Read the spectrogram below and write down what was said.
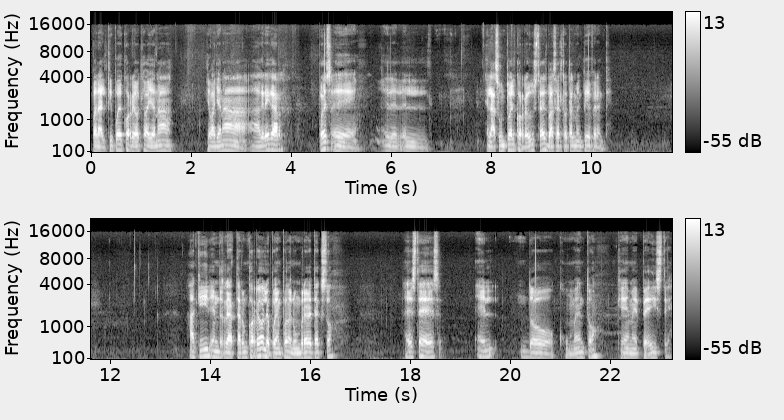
para el tipo de correo que vayan a, que vayan a, agregar, pues eh, el, el, asunto del correo de ustedes va a ser totalmente diferente. Aquí en redactar un correo le pueden poner un breve texto. Este es el documento que me pediste.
